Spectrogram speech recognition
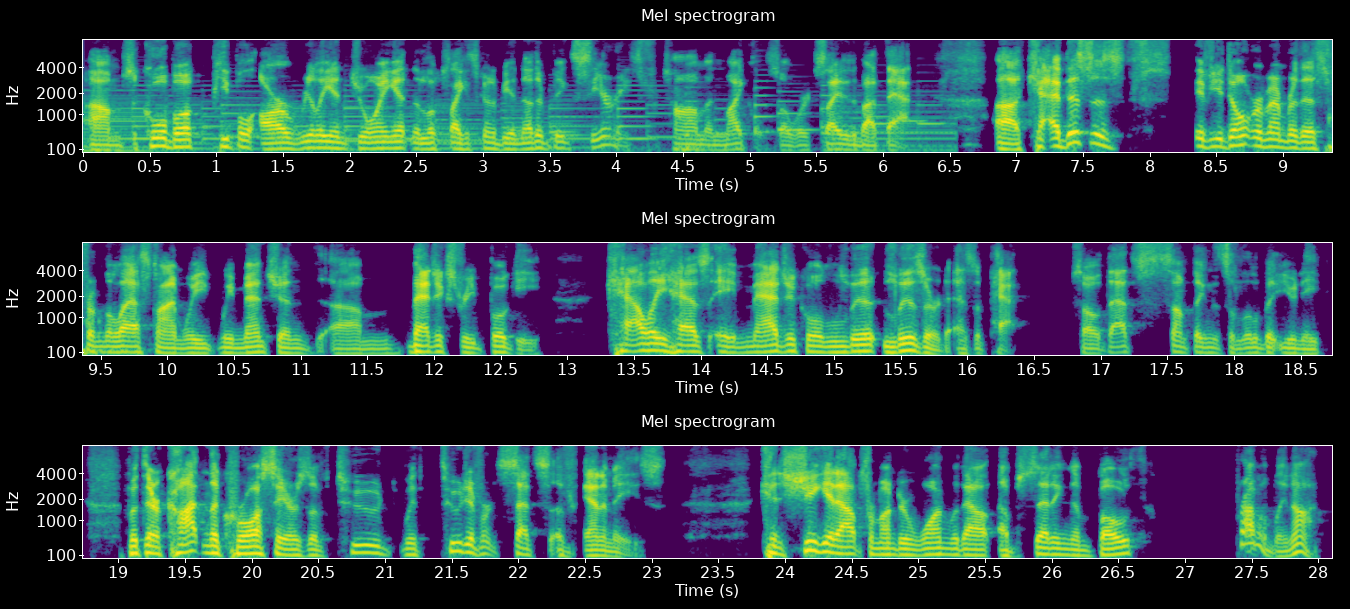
Um, it's a cool book. People are really enjoying it, and it looks like it's going to be another big series for Tom and Michael. So we're excited about that. Uh, this is, if you don't remember this from the last time we we mentioned um, Magic Street Boogie, Callie has a magical li- lizard as a pet. So that's something that's a little bit unique. But they're caught in the crosshairs of two with two different sets of enemies. Can she get out from under one without upsetting them both? Probably not.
